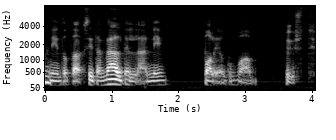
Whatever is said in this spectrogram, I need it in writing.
niin tota, sitä vältellään niin paljon kuin vaan pystyy.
